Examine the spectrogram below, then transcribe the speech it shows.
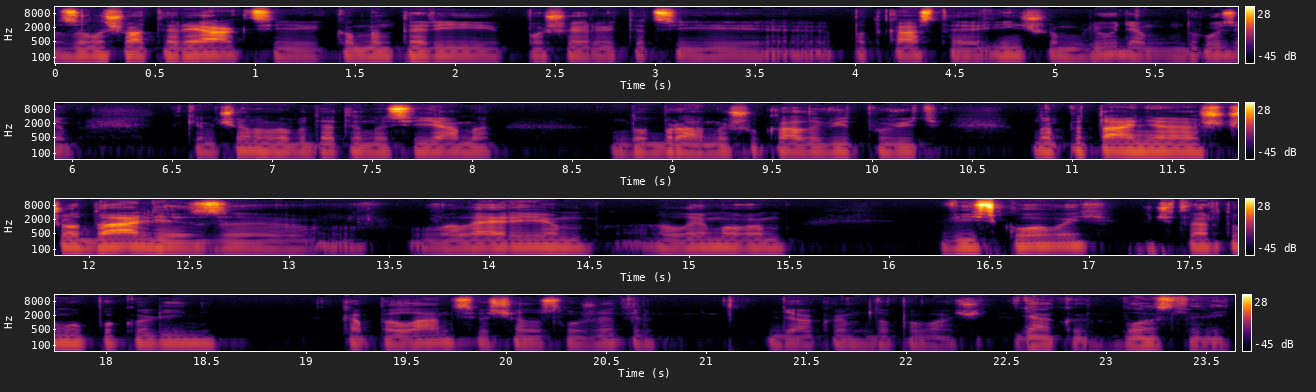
залишати реакції, коментарі, поширюйте ці е, подкасти іншим людям, друзям. Таким чином ви будете носіями добра. Ми шукали відповідь на питання, що далі з е, Валерієм Алимовим, військовий четвертому поколінні, капелан, священнослужитель. Дякуємо, до побачення. Дякую, благословіть.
